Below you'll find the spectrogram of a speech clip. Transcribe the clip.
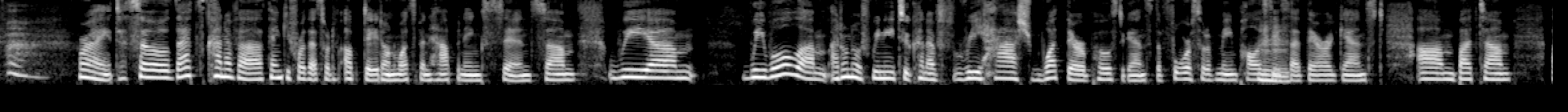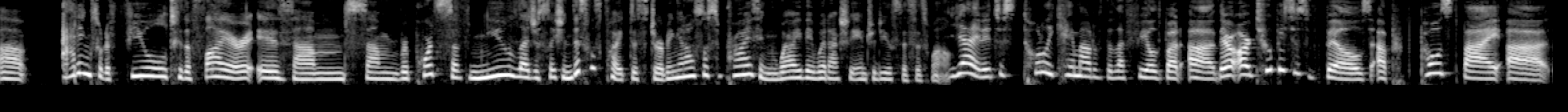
Right. So that's kind of a thank you for that sort of update on what's been happening since. Um, we, um, we will, um, I don't know if we need to kind of rehash what they're opposed against, the four sort of main policies that they're against. Um, but, um, uh, adding sort of fuel to the fire is um, some reports of new legislation. This was quite disturbing and also surprising why they would actually introduce this as well. Yeah, and it just totally came out of the left field. But uh, there are two pieces of bills uh, proposed by uh,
